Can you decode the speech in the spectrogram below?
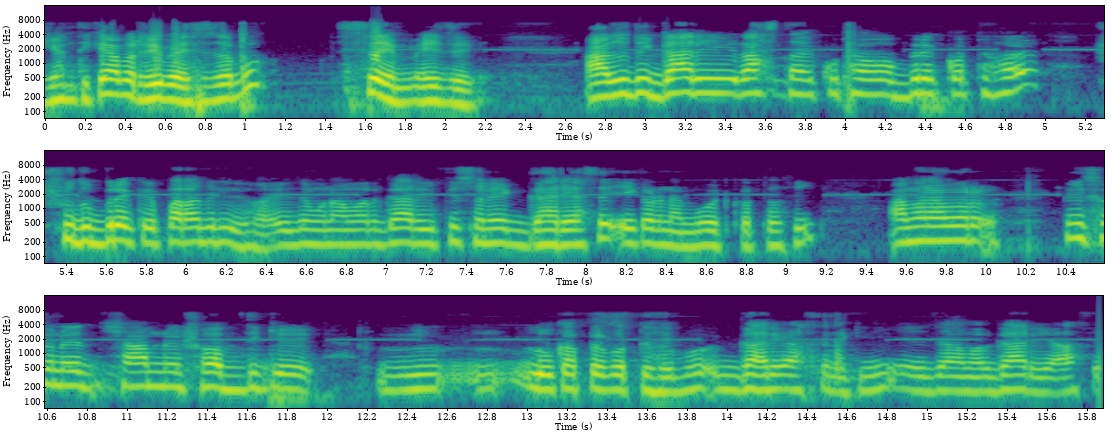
এখান থেকে আবার রিভাইসে যাব। সেম এই যে। আর যদি গাড়ি রাস্তায় কোথাও ব্রেক করতে হয়, শুধু ব্রেকে পাড়া দিলেই হয়। এই যেমন আমার গাড়ির পিছনে গাড়ি আছে, এই কারণে আমি ওয়েট করতেছি। আমার আবার পিছনে সামনে সব দিকে লুক আপ করতে হইব। গাড়ি আছে নাকি? এই যে আমার গাড়ি আছে,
